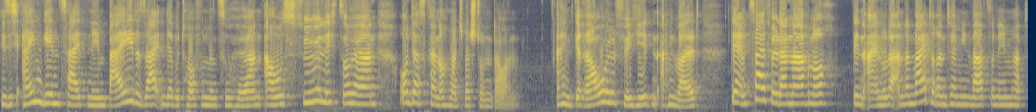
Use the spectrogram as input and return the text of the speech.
die sich eingehend Zeit nehmen, beide Seiten der Betroffenen zu hören, ausführlich zu hören und das kann auch manchmal Stunden dauern. Ein Graul für jeden Anwalt, der im Zweifel danach noch den einen oder anderen weiteren Termin wahrzunehmen hat.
